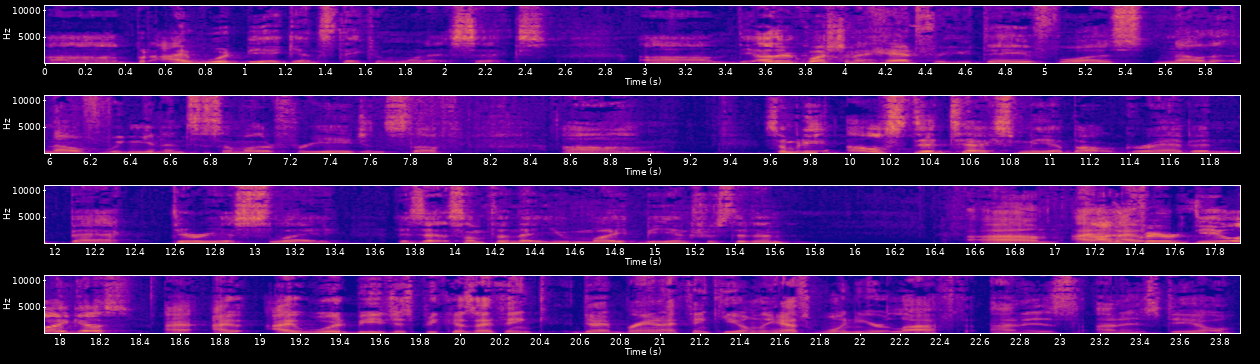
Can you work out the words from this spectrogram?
um, but I would be against taking one at six. Um, the other question I had for you, Dave, was now that now if we can get into some other free agent stuff. Um, somebody else did text me about grabbing back Darius Slay. Is that something that you might be interested in? Um, I, At a fair deal, I guess. I, I, I would be just because I think Brant. I think he only has one year left on his on his deal.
